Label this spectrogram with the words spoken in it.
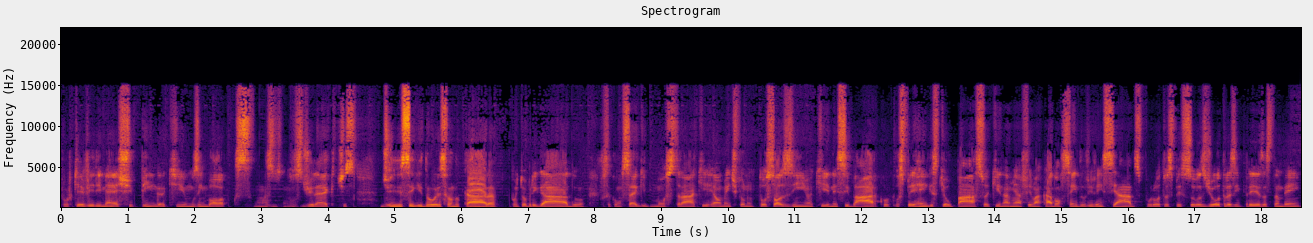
porque vira e mexe, pinga aqui uns inbox, uns, uns directs de seguidores falando, cara, muito obrigado. Você consegue mostrar que realmente que eu não tô sozinho aqui nesse barco. Os perrengues que eu passo aqui na minha firma acabam sendo vivenciados por outras pessoas de outras empresas também.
